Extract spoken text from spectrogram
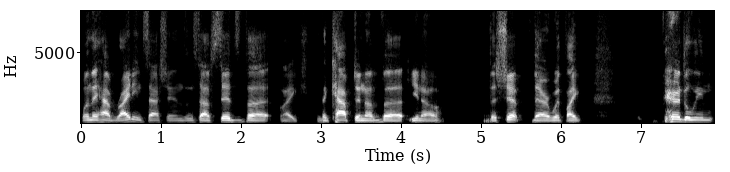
when they have writing sessions and stuff sid's the like the captain of the you know the ship there with like handling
